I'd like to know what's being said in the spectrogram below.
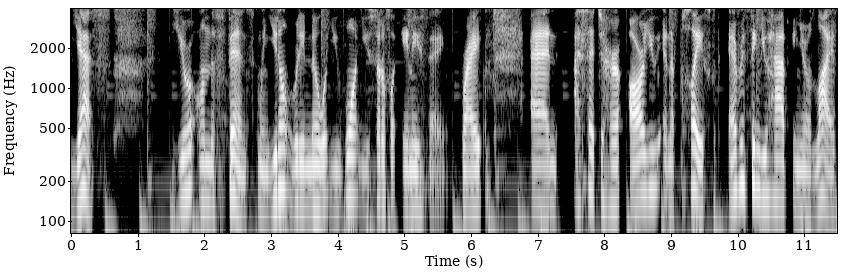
Yes you're on the fence. When you don't really know what you want, you settle for anything, right? And I said to her, Are you in a place with everything you have in your life?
